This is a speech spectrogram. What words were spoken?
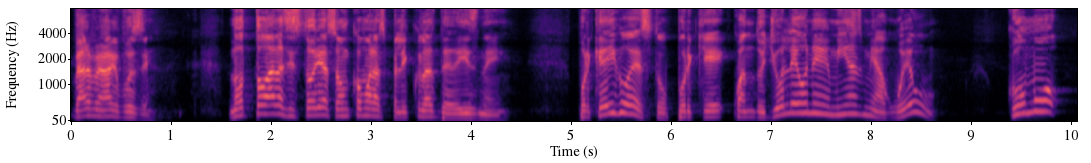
Vean la primera que puse. No todas las historias son como las películas de Disney. ¿Por qué digo esto? Porque cuando yo leo Nehemías me agüevo. ¿Cómo,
